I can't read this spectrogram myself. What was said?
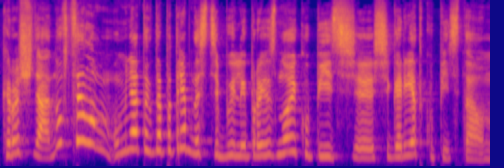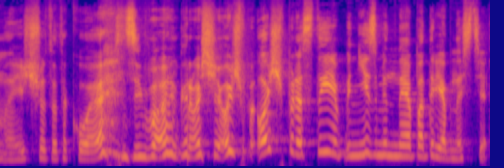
Короче, да, ну в целом у меня тогда потребности были проездной купить, э, сигарет купить там и что-то такое. типа, короче, очень, очень простые низменные потребности.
